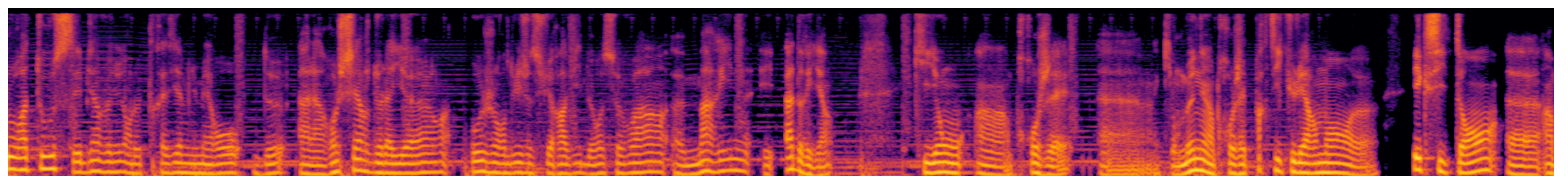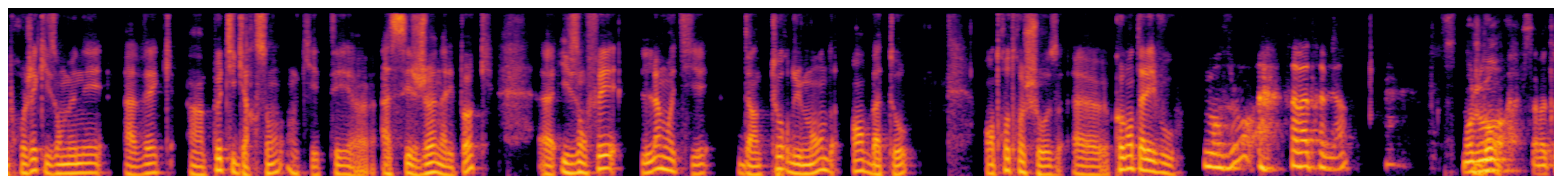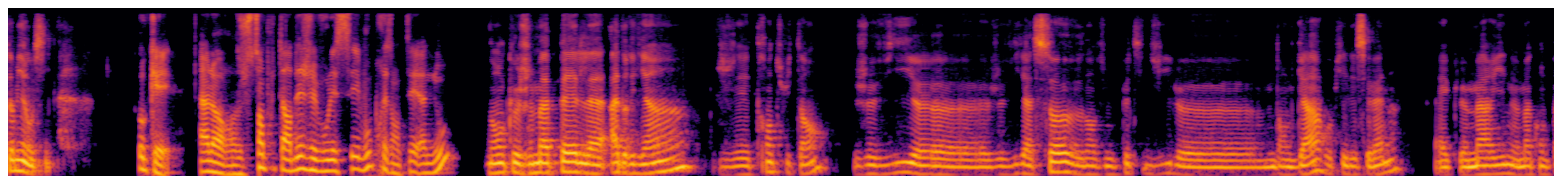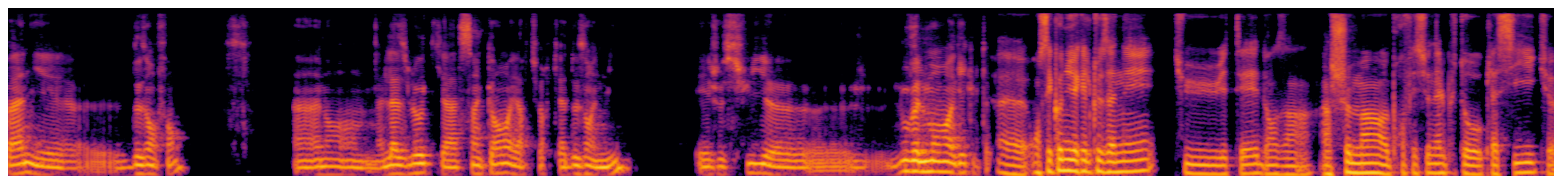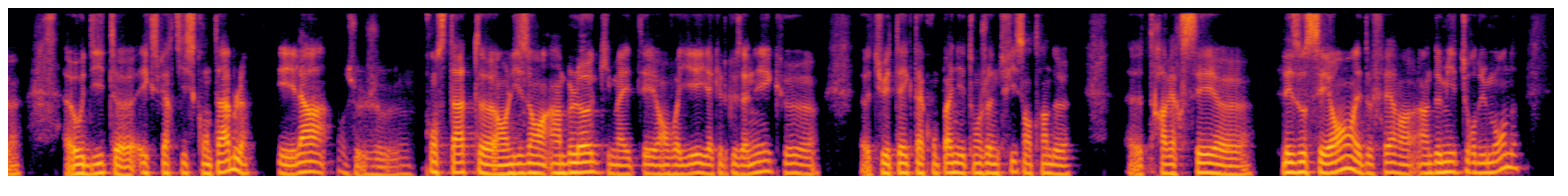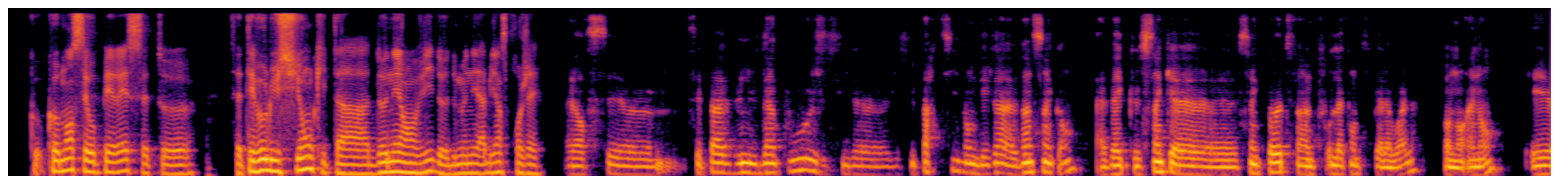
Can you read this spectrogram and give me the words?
Bonjour à tous et bienvenue dans le 13e numéro de À la recherche de l'ailleurs. Aujourd'hui, je suis ravi de recevoir euh, Marine et Adrien qui ont un projet, euh, qui ont mené un projet particulièrement euh, excitant, un projet qu'ils ont mené avec un petit garçon qui était assez jeune à l'époque. ils ont fait la moitié d'un tour du monde en bateau, entre autres choses. comment allez-vous? Bonjour, ça va très bien. Bonjour, ça va très bien aussi. Ok, alors sans plus tarder, je vais vous laisser vous présenter à nous. Donc, je m'appelle Adrien, j'ai 38 ans. Je vis, euh, je vis à Sauve, dans une petite ville euh, dans le Gard, au pied des Cévennes, avec Marine, ma compagne, et euh, deux enfants. Un, un, Laszlo qui a 5 ans et Arthur qui a 2 ans et demi et je suis euh, nouvellement agriculteur. Euh, on s'est connu il y a quelques années. Tu étais dans un, chemin euh, professionnel plutôt classique, audit, expertise comptable. Et là, je, constate en lisant un blog qui m'a été envoyé il y a quelques années que tu étais avec ta compagne et ton jeune fils en train de traverser les océans et de faire un, demi-tour du monde. comment s'est opérée cette, cette évolution qui t'a donné envie de mener à bien ce projet? Alors, c'est n'est euh, pas venu d'un coup. Je suis, euh, je suis parti donc déjà à 25 ans avec cinq, euh, cinq potes, un tour de l'Atlantique à la voile pendant un an. Et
